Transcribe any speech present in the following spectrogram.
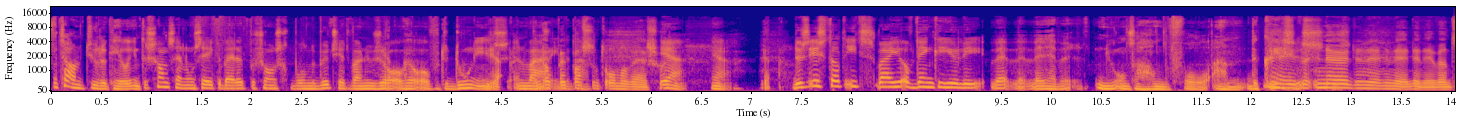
Het zou natuurlijk heel interessant zijn om zeker bij dat persoonsgebonden budget... waar nu zo heel over te doen is. En, waar en ook bij inderdaad... passend onderwijs, hoor. Ja, ja. Ja. Dus is dat iets waar je, of denken jullie... We, we, we, hebben nu onze handen vol aan de crisis. Nee, nee, nee, nee, nee, nee, want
